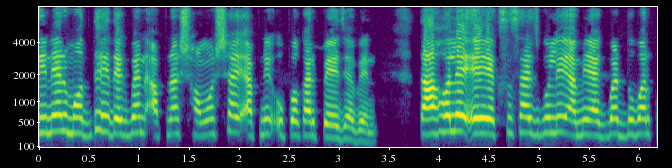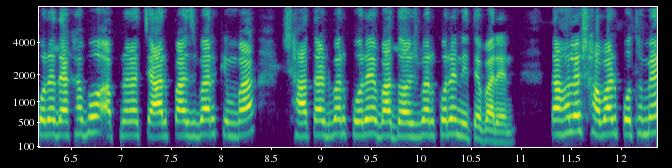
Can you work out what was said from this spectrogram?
দিনের মধ্যেই দেখবেন আপনার সমস্যায় আপনি উপকার পেয়ে যাবেন। তাহলে এই এক্সারসাইজগুলি আমি একবার দুবার করে দেখাবো। আপনারা চার পাঁচবার কিংবা সাত আটবার করে বা দশবার করে নিতে পারেন। তাহলে সবার প্রথমে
